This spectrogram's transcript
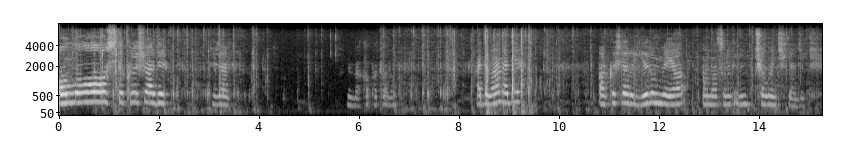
Allah işte crash verdi. Güzel. Şimdi kapatalım. Hadi lan hadi. Arkadaşlar yarın veya ondan sonraki gün challenge gelecek.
